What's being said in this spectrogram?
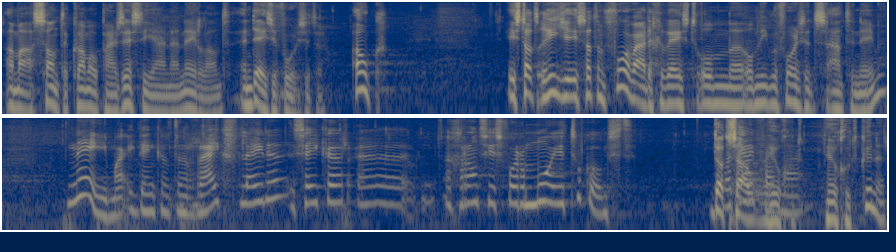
Amma Assante, kwam op haar zesde jaar naar Nederland. En deze voorzitter ook. Is dat, Rietje, is dat een voorwaarde geweest om, uh, om nieuwe voorzitters aan te nemen? Nee, maar ik denk dat een rijk verleden zeker uh, een garantie is voor een mooie toekomst. Dat Wat zou heel goed, heel goed kunnen.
